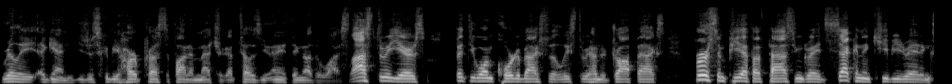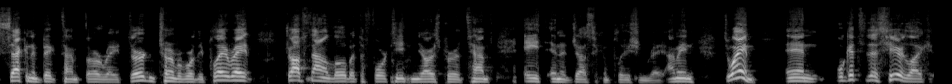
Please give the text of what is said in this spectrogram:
really, again, you just could be hard pressed to find a metric that tells you anything otherwise. Last three years, 51 quarterbacks with at least 300 dropbacks, first in PFF passing grade, second in QB rating, second in big time throw rate, third in turnover worthy play rate, drops down a little bit to 14th in yards per attempt, eighth in adjusted completion rate. I mean, Dwain, and we'll get to this here. Like,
